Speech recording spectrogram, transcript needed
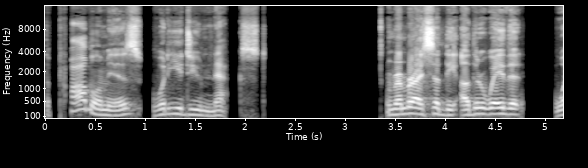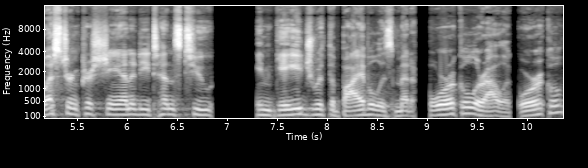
The problem is, what do you do next? Remember, I said the other way that Western Christianity tends to engage with the Bible is metaphorical or allegorical.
